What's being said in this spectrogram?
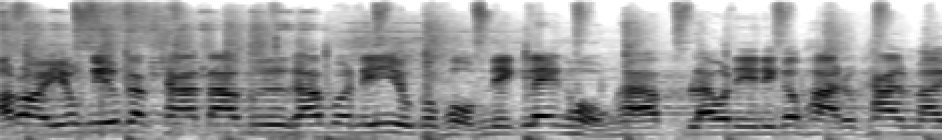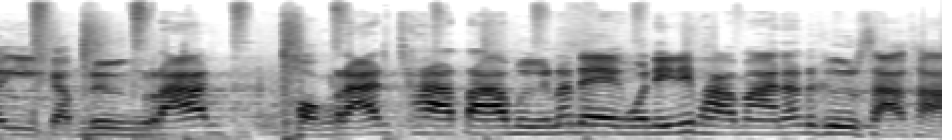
อร่อยยกนิ้วกับชาตามือครับ วันนี้อยู่กับผมนิกเล่งหงครับ แล้ววันนี้นิกก็พาทุกท่านมาอีกกับหนึ่งร้านของร้านชาตามือนั่นเอง วันนี้ที่พามานั่นก็คือสาขา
